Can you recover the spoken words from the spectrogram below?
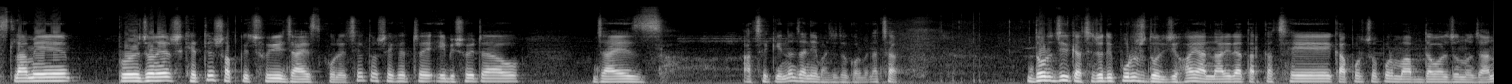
ইসলামে প্রয়োজনের ক্ষেত্রে সব কিছুই জায়েজ করেছে। তো সেক্ষেত্রে এই বিষয়টাও জায়েজ আছে কি না জানিয়ে ভাজিত করবেন। আচ্ছা দর্জির কাছে যদি পুরুষ দর্জি হয় আর নারীরা তার কাছে কাপড় চোপড় মাপ দেওয়ার জন্য যান,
